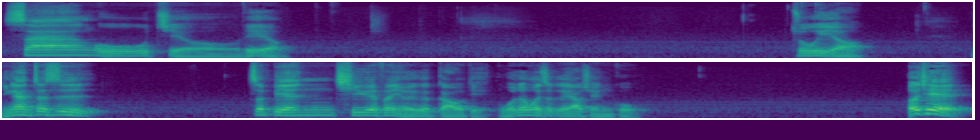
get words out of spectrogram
三五九六。注意哦，你看这是这边七月份有一个高点，我认为这个要先过，而且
